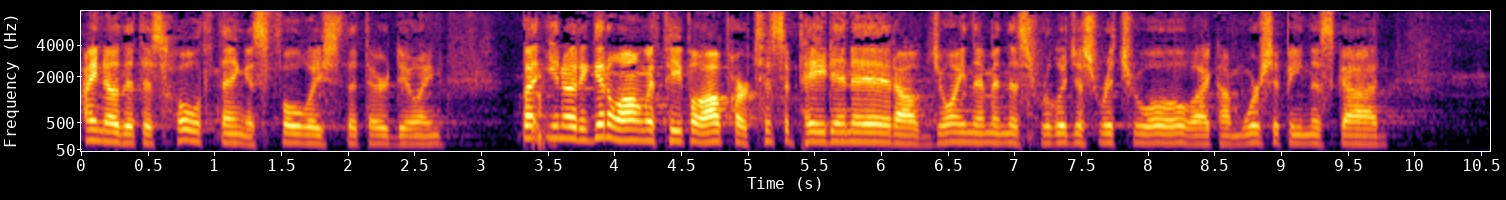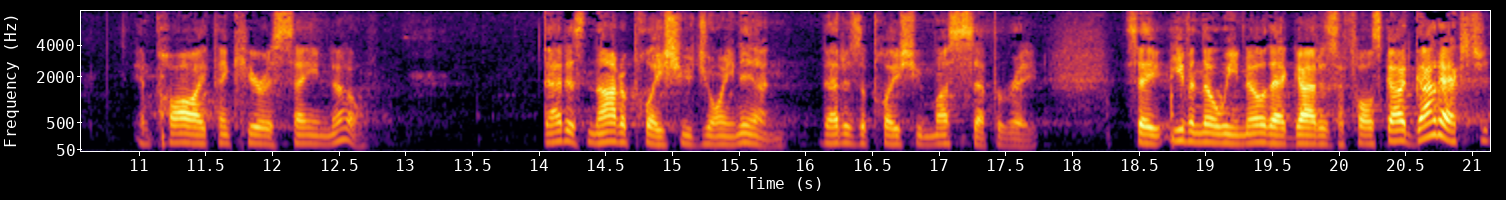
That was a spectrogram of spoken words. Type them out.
I know that this whole thing is foolish that they're doing, but, you know, to get along with people, I'll participate in it. I'll join them in this religious ritual like I'm worshiping this God. And Paul, I think, here is saying, no. That is not a place you join in. That is a place you must separate. say, even though we know that God is a false God, God actually,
